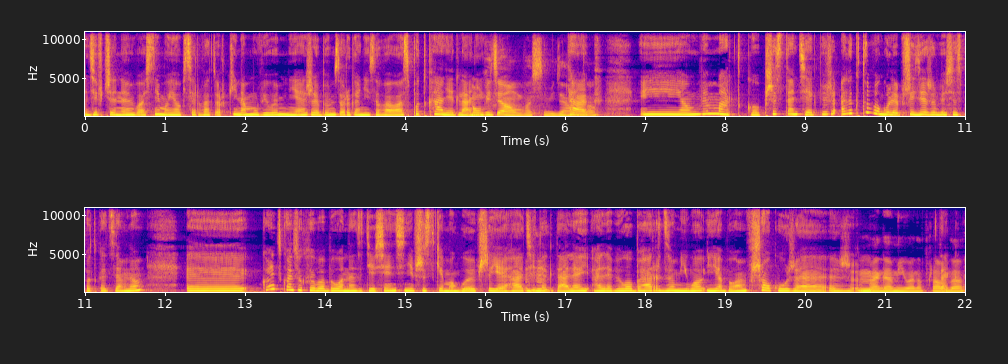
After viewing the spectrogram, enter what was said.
y, dziewczyny, właśnie moje obserwatorki, namówiły mnie, żebym zorganizowała spotkanie dla nich. O, widziałam, właśnie widziałam tak. to. I ja mówię, matko, przestańcie, jakby, że, ale kto w ogóle przyjdzie, żeby się spotkać ze mną? Yy, koniec końców chyba było nas 10, nie wszystkie mogły przyjechać mhm. i tak dalej, ale było bardzo miło i ja byłam w szoku, że... że Mega miłe, naprawdę. Tak.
